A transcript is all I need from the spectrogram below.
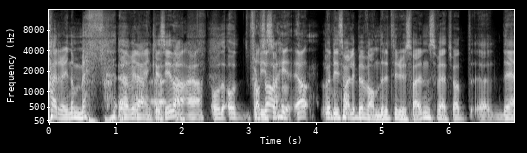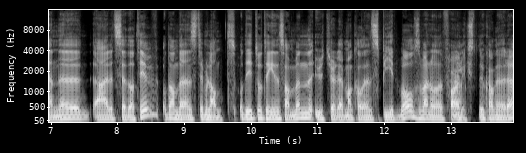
heroin og meth, eh, vil jeg egentlig si. da. Ja, ja. Og, og for de Altså, som... For de som er litt bevandret i rusverden, så vet vi at eh, det ene er et sedativ, og det andre er en stimulant. Og de to tingene sammen utgjør det man kaller en speedball, som er noe av det farligste du kan gjøre.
